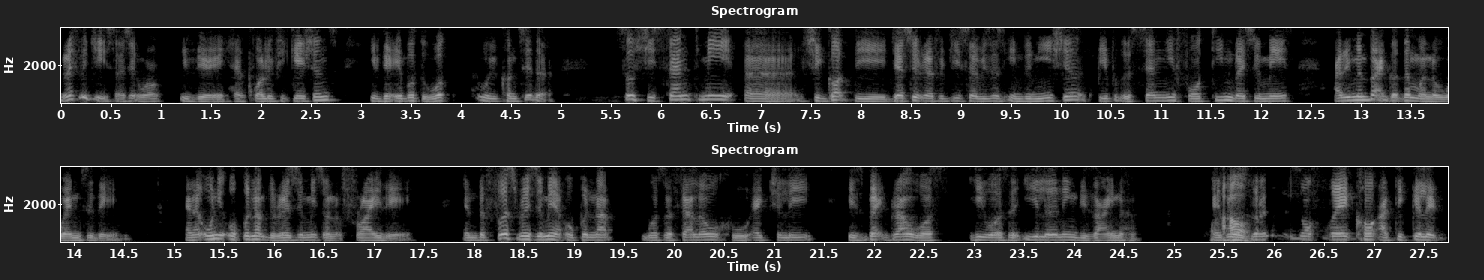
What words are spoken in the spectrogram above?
refugees?" I said, "Well, if they have qualifications, if they're able to work, we'll consider." So she sent me, uh, she got the Jesuit Refugee Services Indonesia people to send me 14 resumes. I remember I got them on a Wednesday and I only opened up the resumes on a Friday. And the first resume I opened up was a fellow who actually, his background was, he was an e-learning designer. And he was running a software called Articulate.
